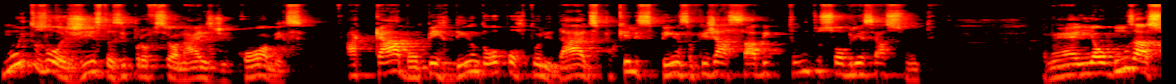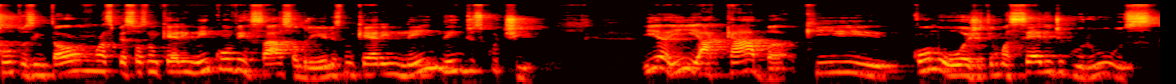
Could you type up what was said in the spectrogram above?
Muitos lojistas e profissionais de e-commerce acabam perdendo oportunidades porque eles pensam que já sabem tudo sobre esse assunto. Né? E alguns assuntos, então, as pessoas não querem nem conversar sobre eles, não querem nem, nem discutir. E aí acaba que, como hoje tem uma série de gurus,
